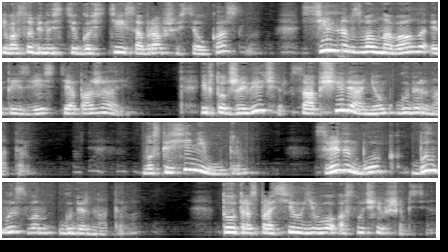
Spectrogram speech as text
и в особенности гостей, собравшихся у Касла, сильно взволновало это известие о пожаре, и в тот же вечер сообщили о нем губернатору. В воскресенье утром Сведенборг был вызван губернатору. Тот расспросил его о случившемся.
